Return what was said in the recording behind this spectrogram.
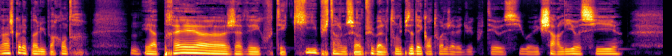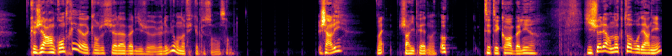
Ah, je connais pas lui par contre. Hmm. Et après, euh, j'avais écouté qui? Putain, je me souviens plus. Bah, ton épisode avec Antoine, j'avais dû écouter aussi, ou avec Charlie aussi. Que j'ai rencontré euh, quand je suis allé à Bali. Je, je l'ai vu, on a fait quelques soirs ensemble. Charlie? Ouais, Charlie PN, ouais. T'étais quand à Bali là? J'y suis allé en octobre dernier.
